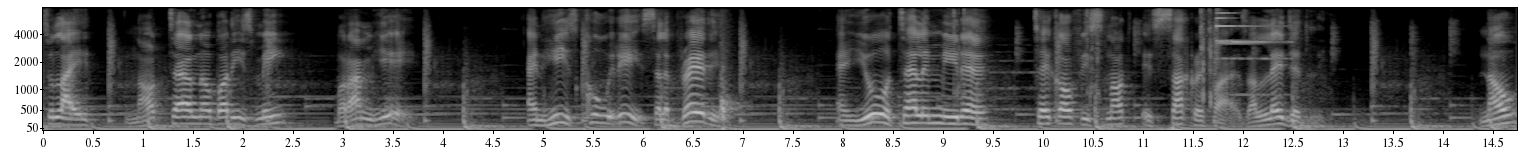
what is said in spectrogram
to like not tell nobody it's me, but I'm here. And he's cool with it, celebrating. And you're telling me that takeoff is not a sacrifice, allegedly. No,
